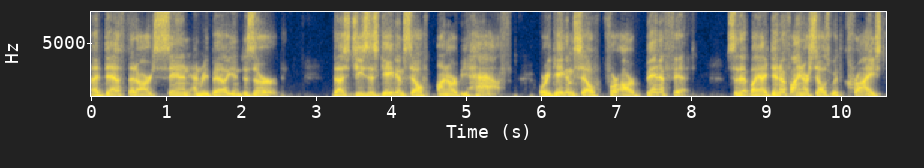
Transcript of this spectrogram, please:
a death that our sin and rebellion deserved. Thus, Jesus gave himself on our behalf, or he gave himself for our benefit, so that by identifying ourselves with Christ,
